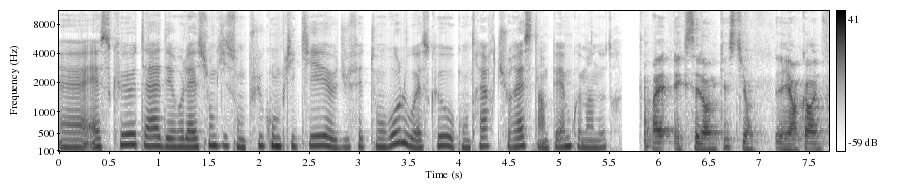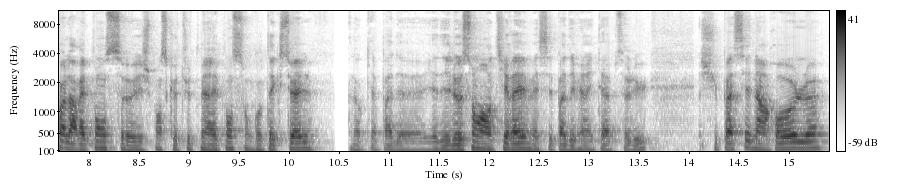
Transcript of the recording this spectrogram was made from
est-ce que tu as des relations qui sont plus compliquées euh, du fait de ton rôle ou est-ce que au contraire tu restes un PM comme un autre? Ouais, excellente question. Et encore une fois, la réponse, euh, je pense que toutes mes réponses sont contextuelles. Donc il y a de, y a des leçons à en tirer, mais c'est pas des vérités absolues. Je suis passé d'un rôle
